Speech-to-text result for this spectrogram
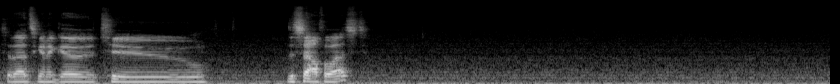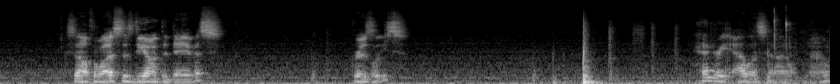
So that's going to go to the Southwest. Southwest is Deyonta Davis. Grizzlies. Henry Ellenson, I don't know.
